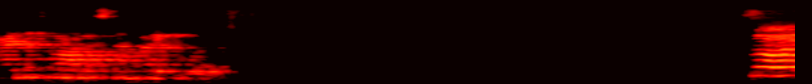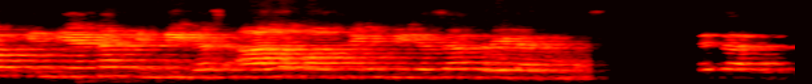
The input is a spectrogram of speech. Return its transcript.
and the smallest number equal to. So in case of integers, all the positive integers are greater numbers. Yes.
